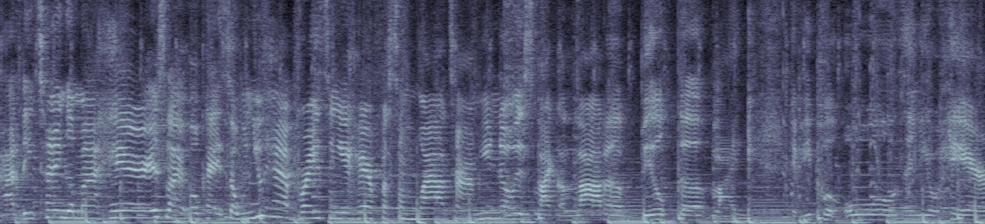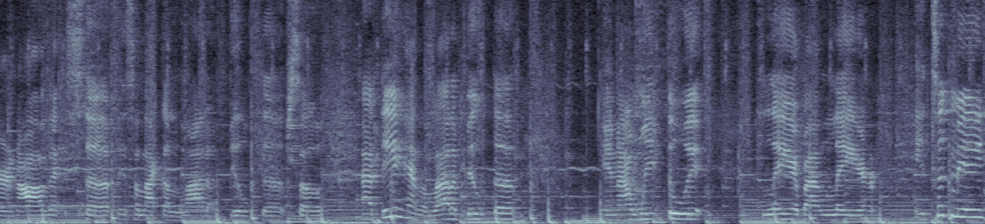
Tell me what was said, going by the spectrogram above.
I detangle my hair. It's like, okay, so when you have braids in your hair for some wild time, you know it's like a lot of built up, like if you put oils in your hair and all that stuff, it's like a lot of built up. So I did have a lot of built up and I went through it layer by layer. It took me,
